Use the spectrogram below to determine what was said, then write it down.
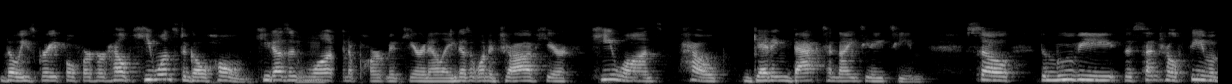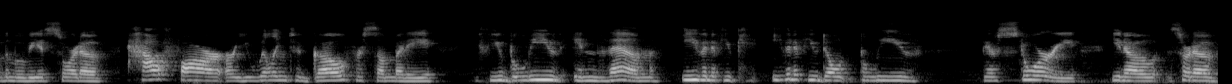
though he's grateful for her help, he wants to go home. He doesn't mm-hmm. want an apartment here in LA. He doesn't want a job here. He wants help getting back to 1918. So the movie, the central theme of the movie is sort of how far are you willing to go for somebody if you believe in them, even if you can, even if you don't believe their story, you know, sort of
